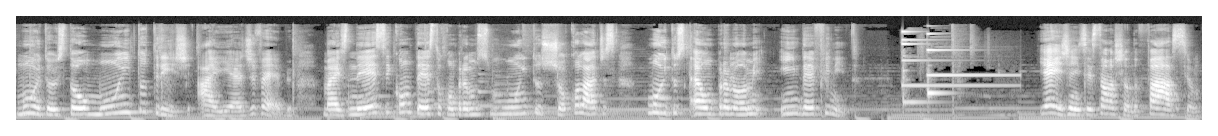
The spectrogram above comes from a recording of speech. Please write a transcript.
muito. Eu estou muito triste. Aí é advérbio. Mas nesse contexto compramos muitos chocolates. Muitos é um pronome indefinido. E aí, gente, vocês estão achando fácil?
